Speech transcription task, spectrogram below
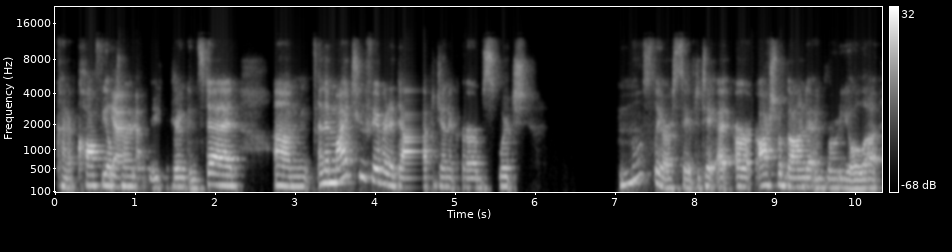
kind of coffee alternative yeah. that you can drink instead. Um, and then my two favorite adaptogenic herbs, which mostly are safe to take, uh, are ashwagandha and rhodiola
